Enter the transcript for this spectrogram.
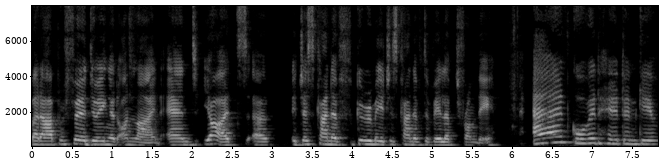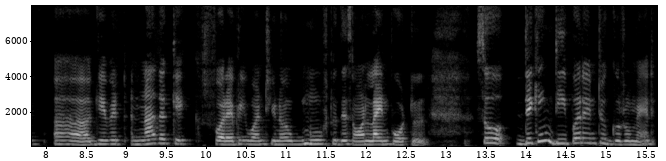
but I prefer doing it online. And yeah, it's uh, it just kind of GuruMed just kind of developed from there. And COVID hit and gave uh, gave it another kick for everyone to, you know, move to this online portal. So, digging deeper into GuruMed,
